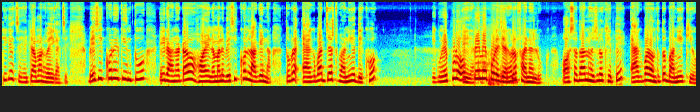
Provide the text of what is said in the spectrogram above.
ঠিক আছে? এটা আমার হয়ে গেছে। বেশিক্ষণের কিন্তু এই রান্নাটা হয় না মানে বেশিক্ষণ লাগে না। তোমরা একবার জাস্ট বানিয়ে দেখো। বেগুনের পুরো প্রেমে পড়ে যায় হলো ফাইনাল লুক অসাধারণ হয়েছিল খেতে একবার অন্তত বানিয়ে খেও।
